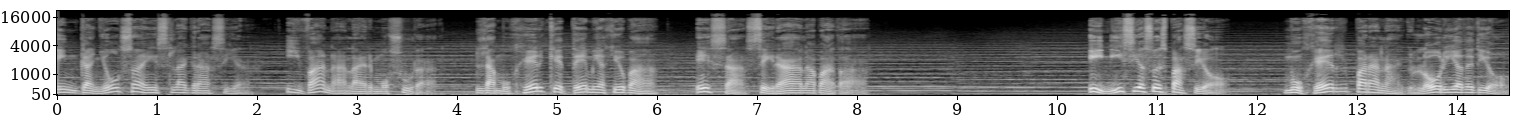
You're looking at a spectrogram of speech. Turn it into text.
Engañosa es la gracia y vana la hermosura. La mujer que teme a Jehová, esa será alabada. Inicia su espacio. Mujer para la gloria de Dios.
